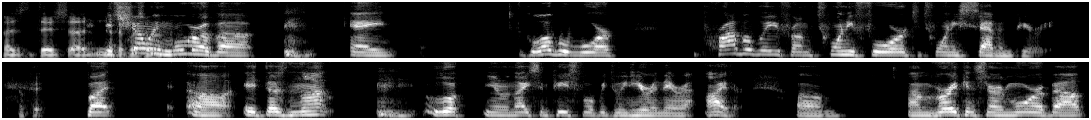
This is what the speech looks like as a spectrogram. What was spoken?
Because there's uh, it's showing more of a a global war, probably from 24 to 27 period. Okay, but uh, it does not look you know nice and peaceful between here and there either. Um, I'm very concerned more about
